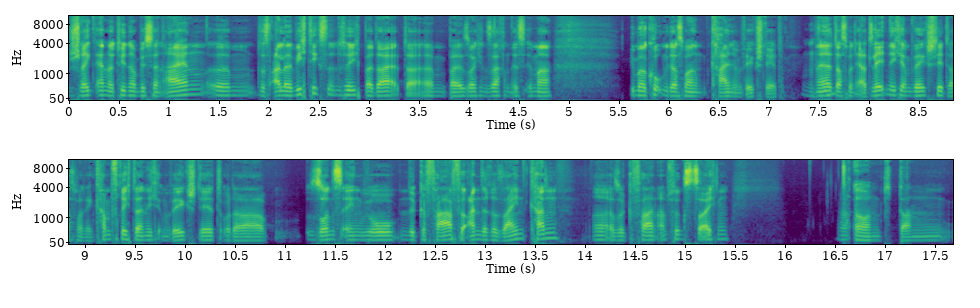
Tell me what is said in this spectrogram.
schränkt einen natürlich noch ein bisschen ein. Ähm, das Allerwichtigste natürlich bei, da, da, bei solchen Sachen ist immer, immer gucken, dass man keinem im Weg steht. Mhm. Ne? Dass man den Athleten nicht im Weg steht, dass man den Kampfrichter nicht im Weg steht oder sonst irgendwo eine Gefahr für andere sein kann. Ne? Also Gefahr in Anführungszeichen. Ja. Und dann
